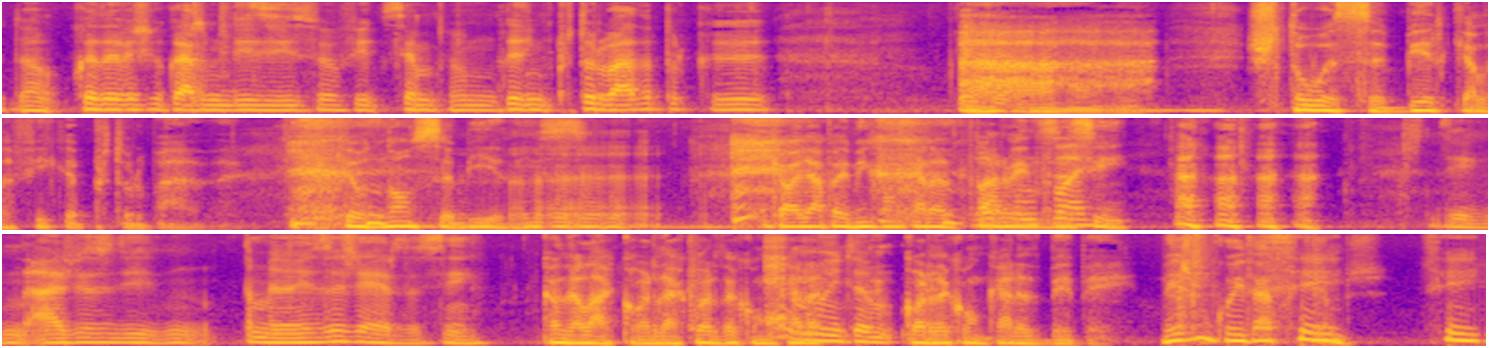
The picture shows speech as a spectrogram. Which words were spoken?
Então, cada vez que o Carlos me diz isso, eu fico sempre um bocadinho perturbada porque. Ah, estou a saber que ela fica perturbada. Que eu não sabia disso. Fica a olhar para mim com cara de parvo e Como diz foi? assim. digo, às vezes digo, também não exageres assim. Quando ela acorda, acorda com, É cara, muito- acorda com cara de bebê. Mesmo com a idade que temos. sim.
